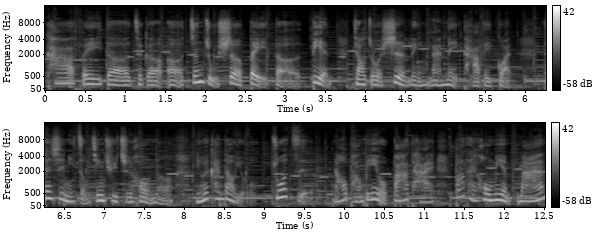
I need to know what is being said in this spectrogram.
咖啡的这个呃蒸煮设备的店，叫做士林南美咖啡馆。但是你走进去之后呢，你会看到有。桌子，然后旁边有吧台，吧台后面满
